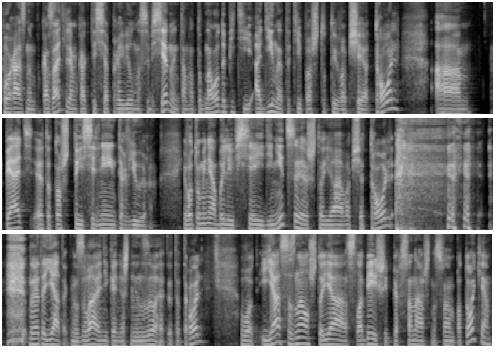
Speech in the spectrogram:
по разным показателям, как ты себя проявил на собеседовании, там от 1 до 5. Один — это типа, что ты вообще тролль, а 5 — это то, что ты сильнее интервьюера. И вот у меня были все единицы, что я вообще тролль. Но это я так называю, они, конечно, не называют это тролль. Вот. И я осознал, что я слабейший персонаж на своем потоке.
